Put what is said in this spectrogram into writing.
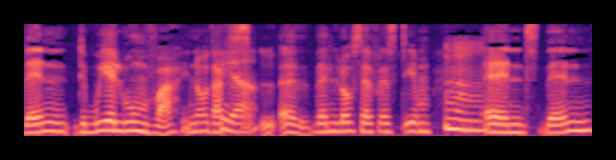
then ndibuye lumva you know that's Yeah. uh, then low self esteem Mm. and then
